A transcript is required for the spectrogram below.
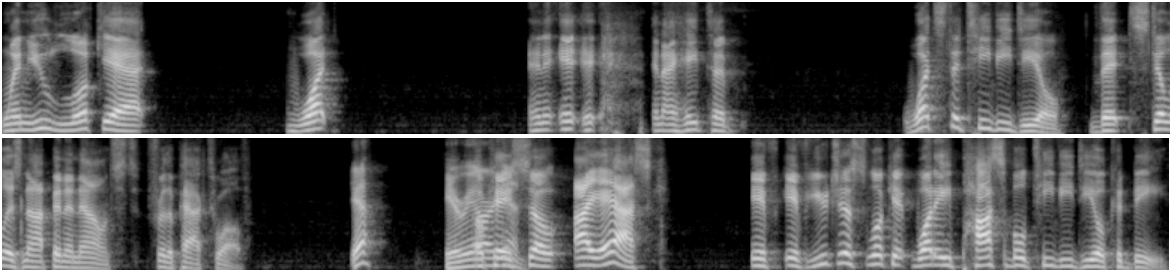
when you look at what, and it, it and I hate to, what's the TV deal that still has not been announced for the Pac 12? Yeah. Here we are. Okay, again. so I ask if if you just look at what a possible TV deal could be.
